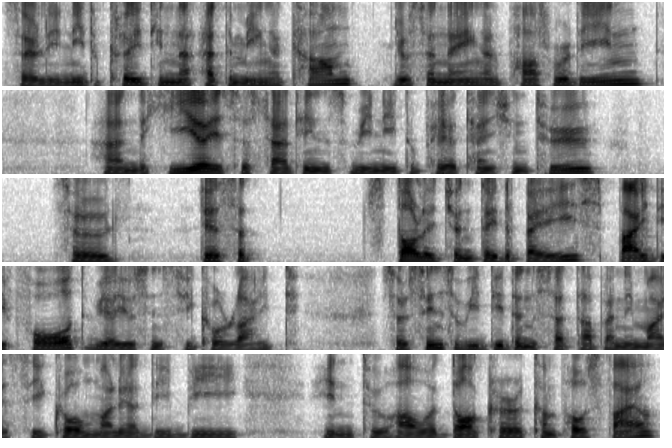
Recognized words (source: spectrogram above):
So you need to create an admin account, username and password in. And here is the settings we need to pay attention to. So there's a storage and database. By default, we are using SQLite. So since we didn't set up any MySQL MariaDB into our Docker compose file,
